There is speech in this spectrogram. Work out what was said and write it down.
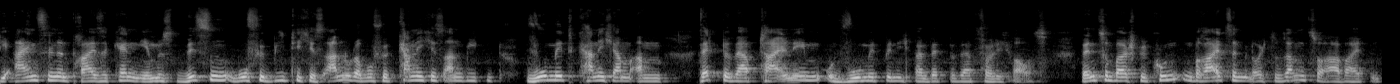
die einzelnen Preise kennen. Ihr müsst wissen, wofür biete ich es an oder wofür kann ich es anbieten, womit kann ich am, am Wettbewerb teilnehmen und womit bin ich beim Wettbewerb völlig raus. Wenn zum Beispiel Kunden bereit sind, mit euch zusammenzuarbeiten,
